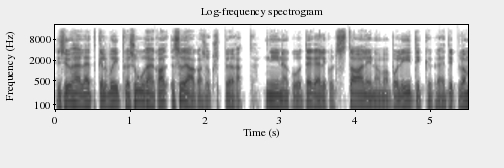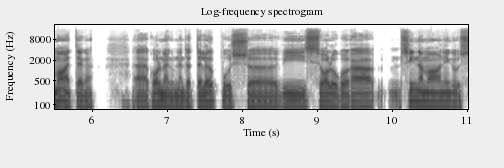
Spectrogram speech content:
siis ühel hetkel võib ka suure ka sõja kasuks pöörata, nii nagu tegelikult Stalin oma poliitikaga ja diplomaatiaga kolmekümnendate lõpus äh, viis olukorra sinnamaani, kus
